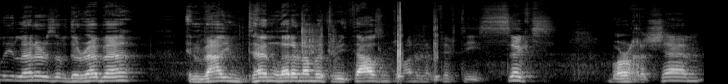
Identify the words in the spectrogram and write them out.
Holy Letters of the Rebbe in volume 10, letter number 3256. Baruch Hashem,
